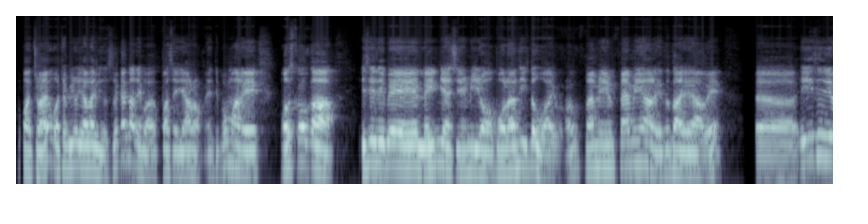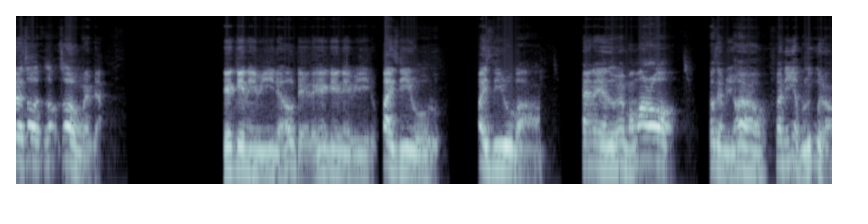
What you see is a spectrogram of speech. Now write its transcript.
ဟိုက joy ကိုထပ်ပြီးတော့ရလိုက်ပြီဆို second တက်တွေပါပါဆယ်ရတော့မယ်ဒီဘက်မှာလည်းမော်စကိုက easy လေးပဲ lane ပြန်ရှင်းပြီးတော့အပေါ်လမ်းထိတုတ်သွားပြီပေါ့နော် family family ကလည်းတတရရပဲအဲ easy လေးပဲစောစောစောရုံပဲဗျ ကဲကဲနေပြီတဲ့ဟုတ်တယ်တကယ်ကဲနေပြီလို့5-0လို့5-0ပါခံနေရဆိုရင်မမတော့တောက်တယ်မြေဟာ funny ကဘလူးဝင်လာ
